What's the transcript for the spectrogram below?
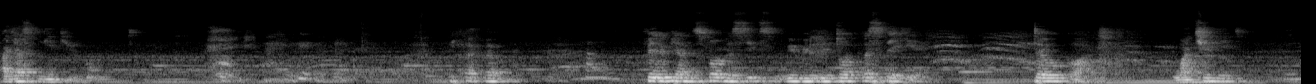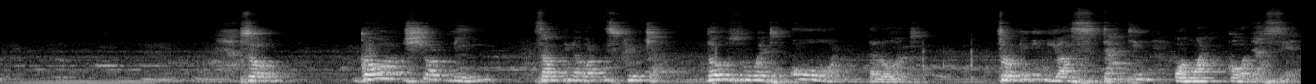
I just need you. Philippians 4 verse 6, we will be taught, let's stay here. Tell God what you need. Mm. So, God showed me something about the scripture. Those who wait on the Lord. So, meaning you are starting on what God has said.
